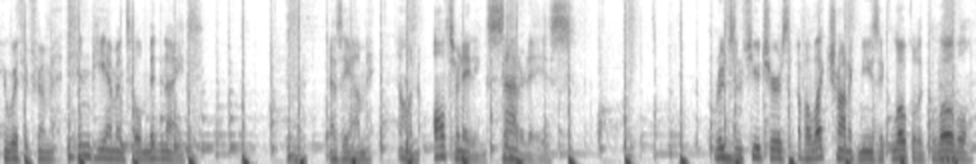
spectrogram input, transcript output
Here with you from 10 p.m. until midnight as I am on alternating Saturdays. Roots and futures of electronic music, local to global.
